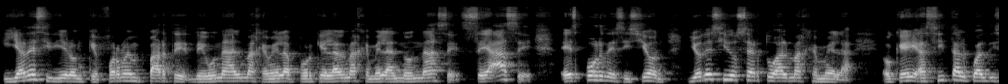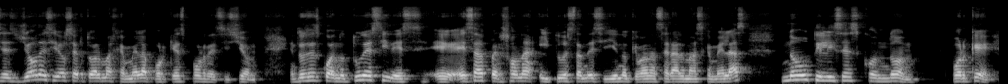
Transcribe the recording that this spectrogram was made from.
y ya decidieron que formen parte de una alma gemela porque el alma gemela no nace, se hace, es por decisión. Yo decido ser tu alma gemela, ¿ok? Así tal cual dices, yo decido ser tu alma gemela porque es por decisión. Entonces, cuando tú decides, eh, esa persona y tú están decidiendo que van a ser almas gemelas, no utilices condón. ¿Por qué?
